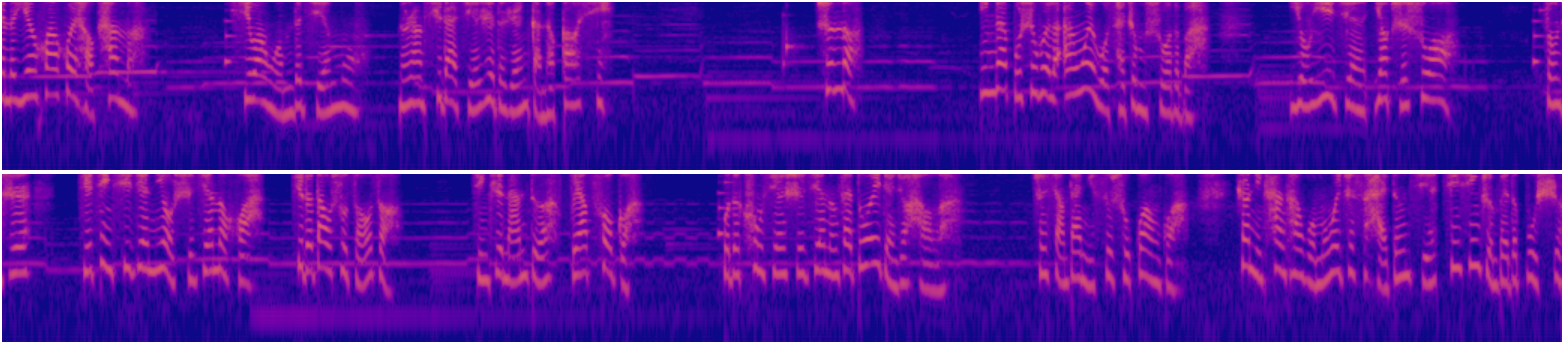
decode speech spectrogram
年的烟花会好看吗？希望我们的节目能让期待节日的人感到高兴。真的，应该不是为了安慰我才这么说的吧？有意见要直说哦。总之，节庆期间你有时间的话，记得到处走走，景致难得，不要错过。我的空闲时间能再多一点就好了。真想带你四处逛逛，让你看看我们为这次海灯节精心准备的布设。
